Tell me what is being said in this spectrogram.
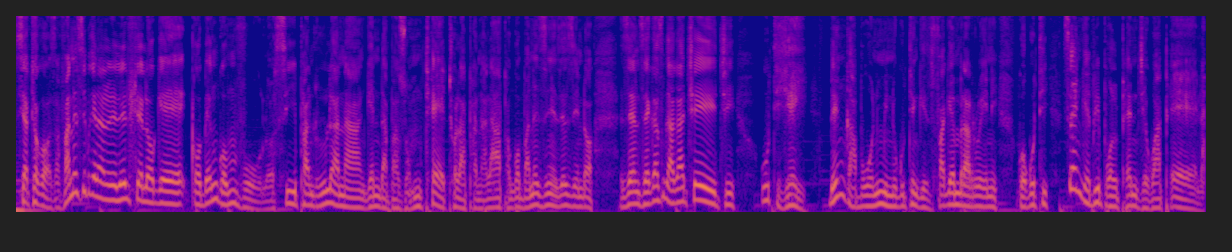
siyathokoza. Fane sibikela leli hlelo-ke qobe ngomvulo. Siphandululana ngendaba zomthetho lapha nalapha ngoba nezinye zezinto zenzeka singakatshetshi uthi yeyi bengingaboni mina ukuthi ngizifake emrarweni ngokuthi sengebe iball pen nje kwaphela.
